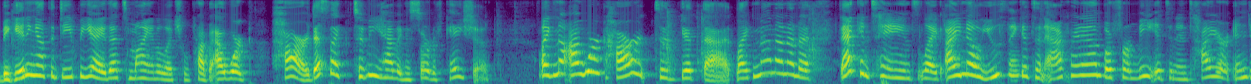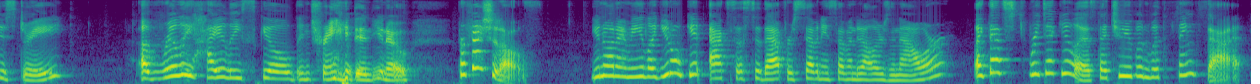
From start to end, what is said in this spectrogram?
Beginning at the DPA, that's my intellectual property. I worked hard. That's like to me having a certification. Like, no, I worked hard to get that. Like, no, no, no, no. That contains, like, I know you think it's an acronym, but for me, it's an entire industry of really highly skilled and trained and, you know, professionals. You know what I mean? Like, you don't get access to that for $77 an hour. Like, that's ridiculous that you even would think that.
